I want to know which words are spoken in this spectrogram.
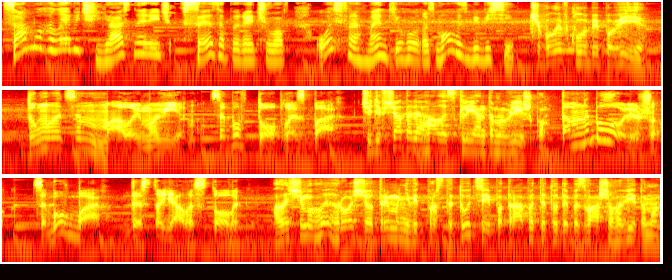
Сам Могилевич, ясна річ, все заперечував. Ось фрагмент його розмови з BBC. Чи були в клубі повії? Думаю, це мало ймовірно. Це був топлес бар. Чи дівчата лягали з клієнтами в ліжко? Там не було ліжок. Це був бар, де стояли столики. Але чи могли гроші, отримані від проституції, потрапити туди без вашого відома?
